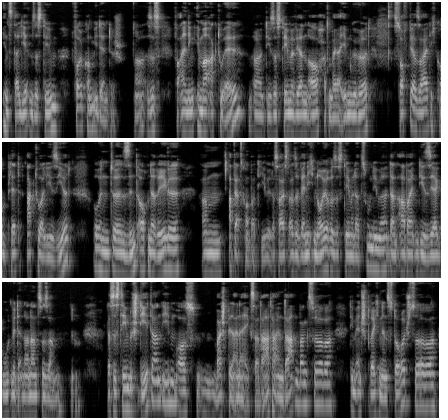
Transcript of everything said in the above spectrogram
installierten Systemen vollkommen identisch. Es ist vor allen Dingen immer aktuell. Äh, die Systeme werden auch, hatten wir ja eben gehört, softwareseitig komplett aktualisiert und äh, sind auch in der Regel ähm, abwärtskompatibel. Das heißt also, wenn ich neuere Systeme dazu nehme, dann arbeiten die sehr gut miteinander zusammen. Das System besteht dann eben aus Beispiel einer Exadata, einem Datenbankserver, dem entsprechenden Storage-Server,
